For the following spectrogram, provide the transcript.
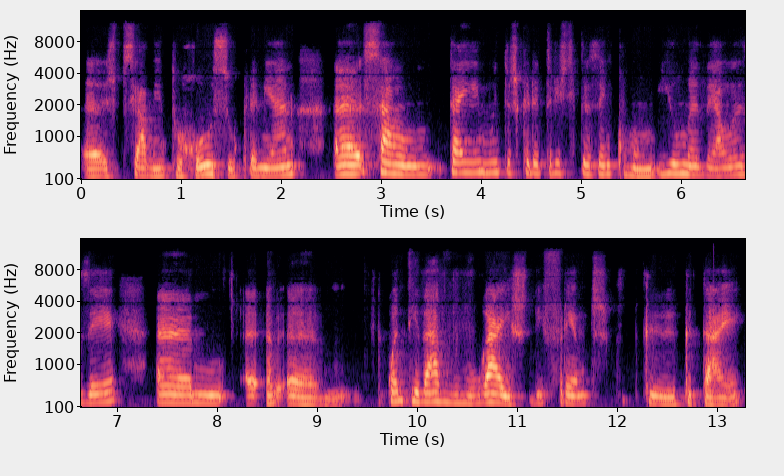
uh, especialmente o russo, o ucraniano, uh, são, têm muitas características em comum e uma delas é um, a, a, a, quantidade de vogais diferentes que, que têm.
